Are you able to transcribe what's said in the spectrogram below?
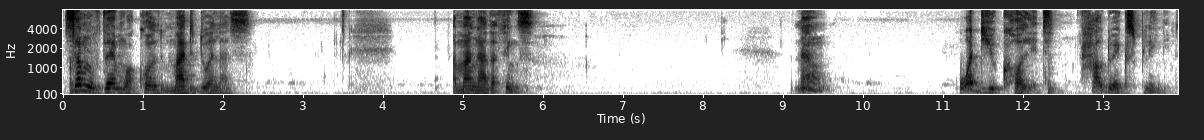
Some of them were called mud dwellers, among other things. Now, what do you call it? How do I explain it?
